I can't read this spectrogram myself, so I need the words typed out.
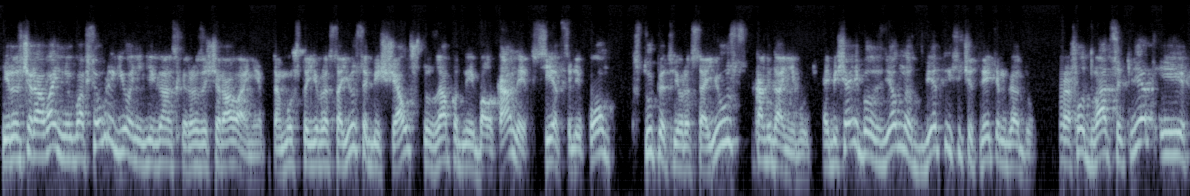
И разочарование, ну, во всем регионе гигантское разочарование, потому что Евросоюз обещал, что Западные Балканы все целиком вступят в Евросоюз когда-нибудь. Обещание было сделано в 2003 году. Прошло 20 лет, и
